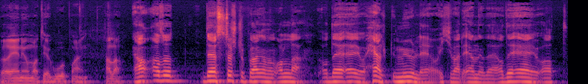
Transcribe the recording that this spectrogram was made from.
være enige om at de har gode poeng, eller? Ja, altså det største poenget av alle, og det er jo helt umulig å ikke være enig i det, og det er jo at,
